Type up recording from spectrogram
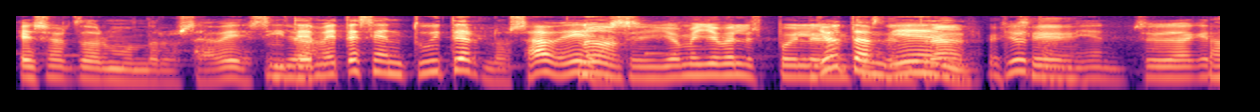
Eso todo el mundo lo sabe. Si Ya. te metes en Twitter, lo sabes. No, si yo me llevé el spoiler Yo antes también, de entrar. Es yo que- también. O sea que la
